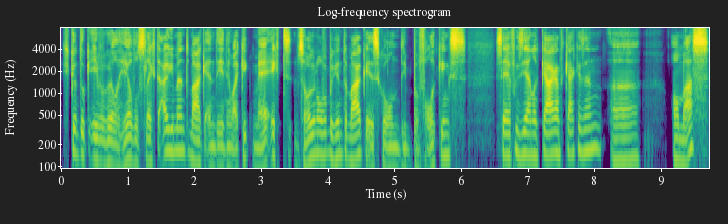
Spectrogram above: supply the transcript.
Je kunt ook evenwel heel veel slechte argumenten maken. En het enige waar ik mij echt zorgen over begin te maken, is gewoon die cijfers die aan elkaar aan het kakken zijn. eh en masse.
